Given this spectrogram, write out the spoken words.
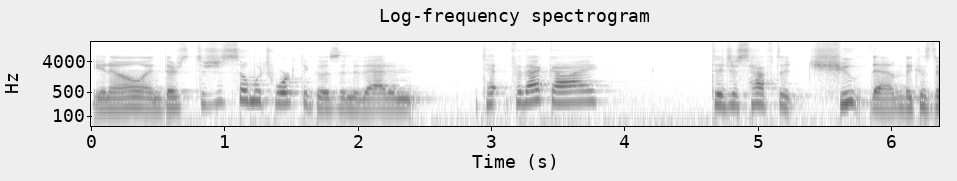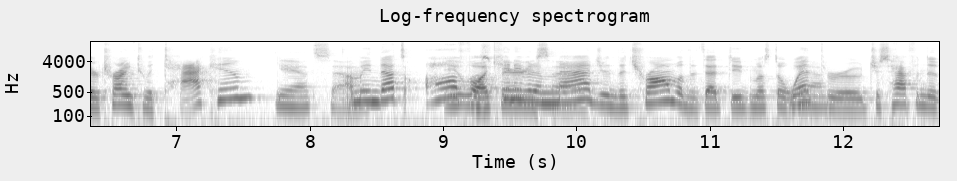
you know. And there's there's just so much work that goes into that, and to, for that guy to just have to shoot them because they're trying to attack him. Yeah, it's sad. I mean, that's awful. I can't even sad. imagine the trauma that that dude must have went Yeah. through just having to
